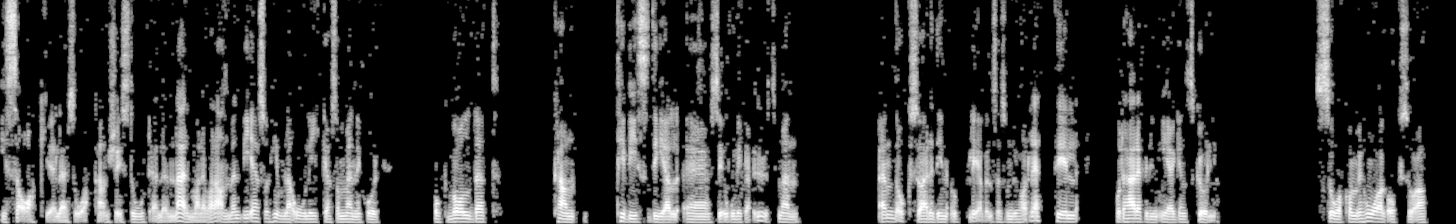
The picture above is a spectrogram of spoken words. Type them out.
i sak eller så, kanske i stort eller närmare varann. Men vi är så himla olika som människor och våldet kan till viss del eh, se olika ut men ändå så är det din upplevelse som du har rätt till och det här är för din egen skull. Så kom ihåg också att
